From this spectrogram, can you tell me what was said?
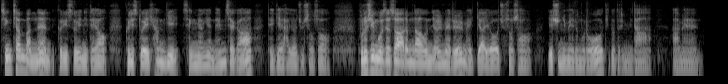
칭찬받는 그리스도인이 되어 그리스도의 향기, 생명의 냄새가 되게 하여 주셔서 부르신 곳에서 아름다운 열매를 맺게 하여 주소서 예수님의 이름으로 기도드립니다. 아멘.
